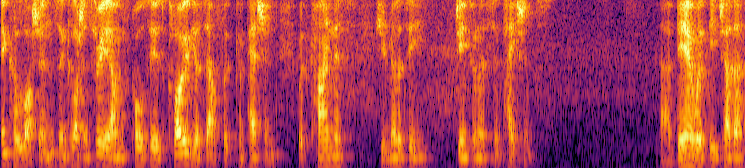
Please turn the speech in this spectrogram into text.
in Colossians, in Colossians 3, um, Paul says, Clothe yourself with compassion, with kindness, humility, gentleness, and patience. Uh, bear with each other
